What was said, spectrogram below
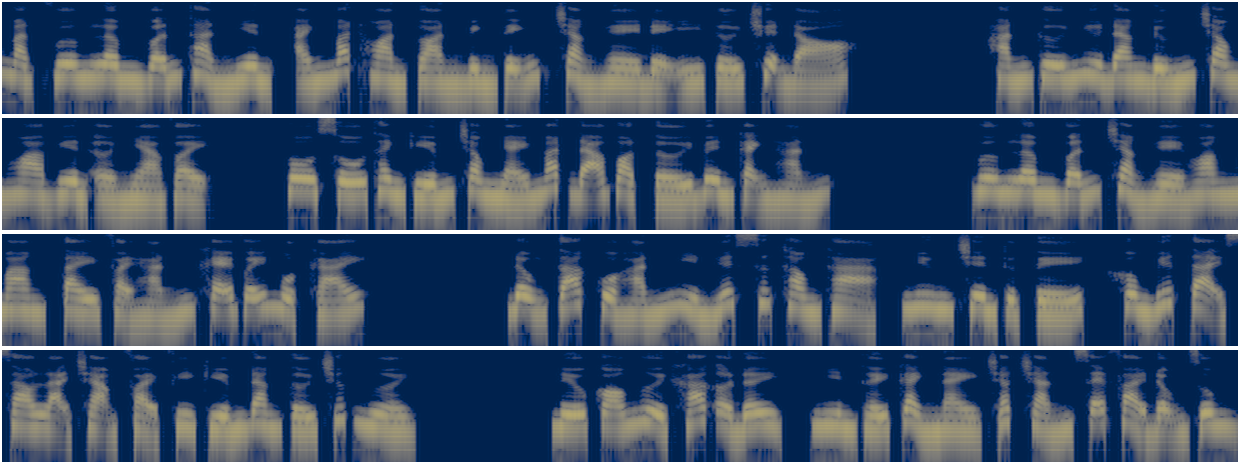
mặt Vương Lâm vẫn thản nhiên, ánh mắt hoàn toàn bình tĩnh, chẳng hề để ý tới chuyện đó. Hắn cứ như đang đứng trong hoa viên ở nhà vậy. Vô số thanh kiếm trong nháy mắt đã vọt tới bên cạnh hắn. Vương Lâm vẫn chẳng hề hoang mang, tay phải hắn khẽ vẫy một cái. Động tác của hắn nhìn hết sức thong thả, nhưng trên thực tế, không biết tại sao lại chạm phải phi kiếm đang tới trước người. Nếu có người khác ở đây, nhìn thấy cảnh này chắc chắn sẽ phải động dung.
